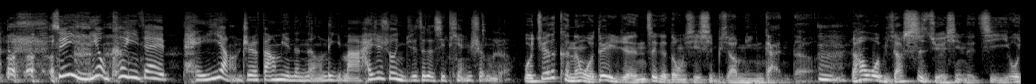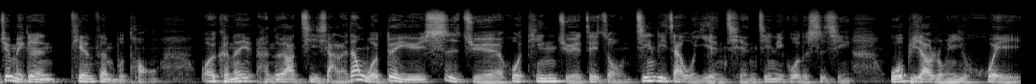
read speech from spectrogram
所以你有刻意在培养这方面的能力吗？还是说你觉得这个是天生的？我觉得可能我对人这个东西是比较敏感的，嗯，然后我比较视觉性的记忆。我觉得每个人天分不同。我可能很多要记下来，但我对于视觉或听觉这种经历在我眼前经历过的事情，我比较容易会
